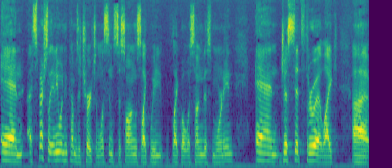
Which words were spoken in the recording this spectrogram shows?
and especially anyone who comes to church and listens to songs like we like what was sung this morning, and just sits through it like, uh,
